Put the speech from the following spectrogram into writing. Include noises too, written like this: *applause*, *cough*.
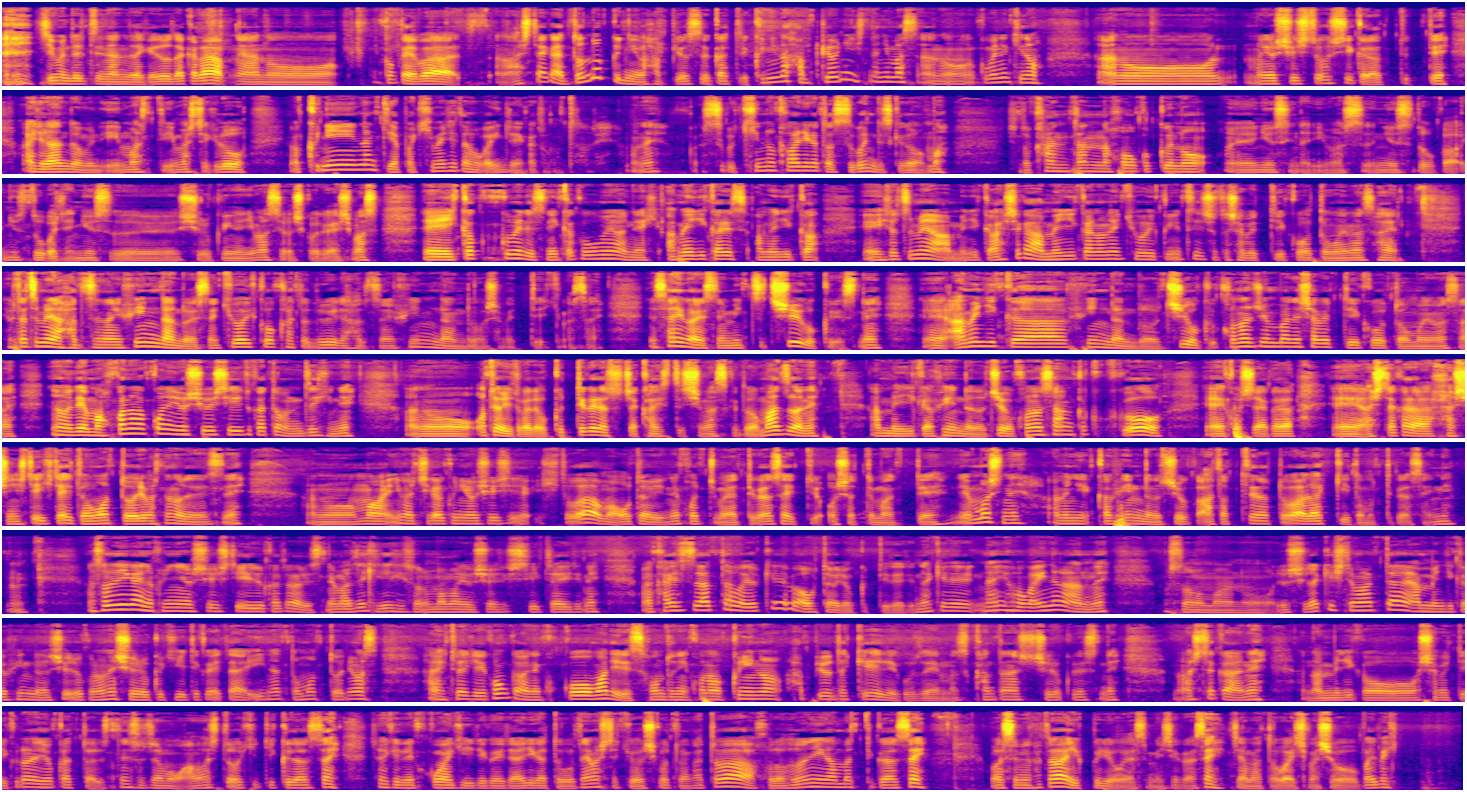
*laughs* 自分で言ってなんだけど、だから、あのー、今回は、明日がどの国を発表するかっていう国の発表になります。あのー、ごめんね、昨日、あのー、まあ、予習してほしいからって言って、あえてランダムに言いますって言いましたけど、ま、国なんてやっぱ決めてた方がいいんじゃないかと思ったので、まあね、すごい、気の変わり方はすごいんですけど、まあ、ちょっと簡単な報告の、えー、ニュースになります。ニュース動画、ニュース動画じゃニュース収録になります。よろしくお願いします。えー、1カ国目ですね。1カ国目はね、アメリカです。アメリカ。えー、1つ目はアメリカ。明日がアメリカのね、教育についてちょっと喋っていこうと思います。はい。2つ目は外せないフィンランドですね。教育を語る上で外せないフィンランドを喋っていきます。はい。で最後はですね、3つ中国ですね。えー、アメリカ、フィンランド、中国。この順番で喋っていこうと思います。はい。なので、まあ、他の学校で予習している方もね、ぜひね、あの、お便りとかで送ってくれたらそちら解説します。ますけど、まずはね、アメリカ、フィンランド、中国、この3カ国を、えー、こちらから、えー、明日から発信していきたいと思っております。なのでですね、あの、まあ、今違う国を収集してる人は、まあ、お便りね、こっちもやってくださいっておっしゃってもらって、で、もしね、アメリカ、フィンランド、中国当たってたとはラッキーと思ってくださいね。うん。まあ、それ以外の国に予習している方はですね、まあ、ぜひぜひそのまま予習していただいてね、まあ、解説あった方が良ければお便り送っていただいて、なければない方がいいなら、ね、そのままあの、予習だけしてもらったら、アメリカ、フィンランド収録のね、収録聞いてくれたらいいなと思っております。はい。というわけで、今回はね、ここまでです。本当に、この国の発表だけでございます。簡単な収録ですね。明日からね、あの、アメリカを喋っていくのでよかったらですね、そちらも合わせてお聞きください。というわけで、ここまで聞いてくれてありがとうございました。今日お仕事の方は、ほどほどに頑張ってください。お休みの方は、ゆっくりお休みしてください。じゃあまたお会いしましょう。バイバイ。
